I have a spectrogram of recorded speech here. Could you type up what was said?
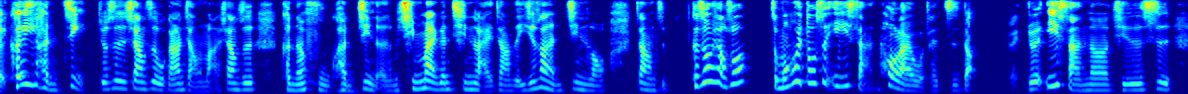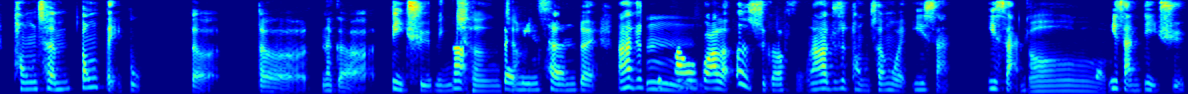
对，可以很近，就是像是我刚刚讲的嘛，像是可能府很近的，什么清迈跟清莱这样子，已经算很近咯。这样子。可是我想说，怎么会都是伊善？后来我才知道，对，就是伊善呢，其实是通称东北部的的那个地区名称，对名称，对，然后它就是包括了二十个府，嗯、然后就是统称为伊善，伊善哦，伊善地区。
